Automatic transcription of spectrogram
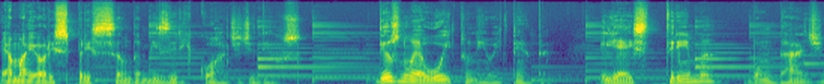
É a maior expressão da misericórdia de Deus. Deus não é oito nem oitenta, Ele é extrema bondade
